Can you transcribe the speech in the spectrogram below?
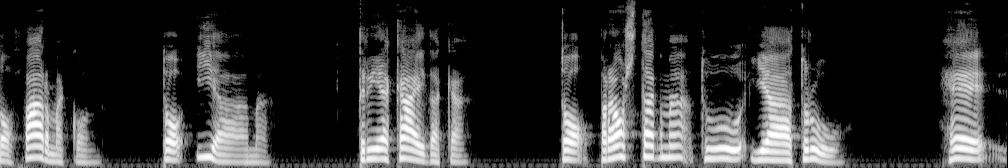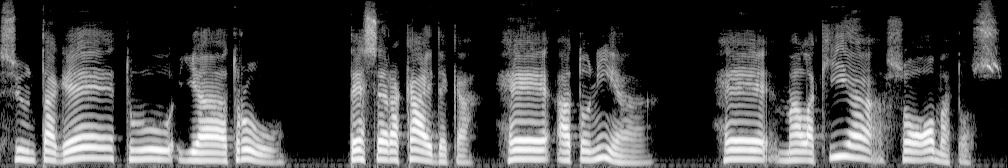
το φάρμακον, το ιαμα, τριακάιδακα, το πρόσταγμα του ιατρού, χε συνταγέ του ιατρού, τεσσερακάιδεκα, χε ατονία, χε μαλακία σώματος,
